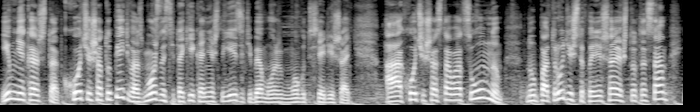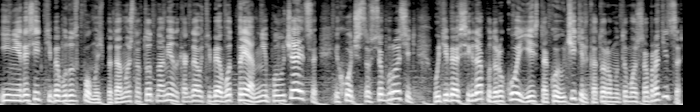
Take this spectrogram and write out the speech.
И мне кажется так, хочешь отупеть, возможности такие, конечно, есть, за тебя мож- могут все решать. А хочешь оставаться умным, ну, потрудишься, порешаешь что-то сам, и нейросети тебе будут в помощь. Потому что в тот момент, когда у тебя вот прям не получается, и хочется все бросить, у тебя всегда под рукой есть такой учитель, к которому ты можешь обратиться,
